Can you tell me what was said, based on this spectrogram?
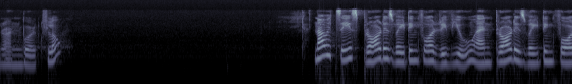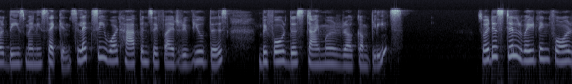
run workflow. Now it says prod is waiting for review and prod is waiting for these many seconds. Let's see what happens if I review this before this timer uh, completes. So it is still waiting for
